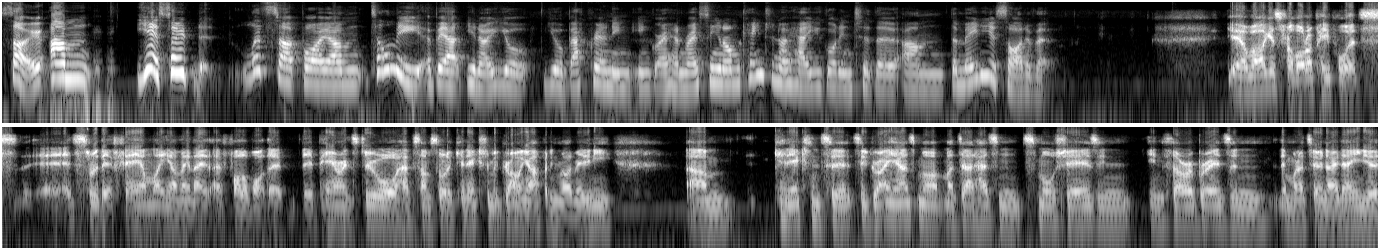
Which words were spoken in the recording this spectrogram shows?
So, um, yeah, so let's start by um, telling me about you know your your background in, in greyhound racing, and I'm keen to know how you got into the um, the media side of it. Yeah, well, I guess for a lot of people, it's it's through their family. I mean, they, they follow what their, their parents do or have some sort of connection. But growing up, I didn't really meet any um, connection to, to greyhounds. My, my dad had some small shares in, in thoroughbreds, and then when I turned 18, you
